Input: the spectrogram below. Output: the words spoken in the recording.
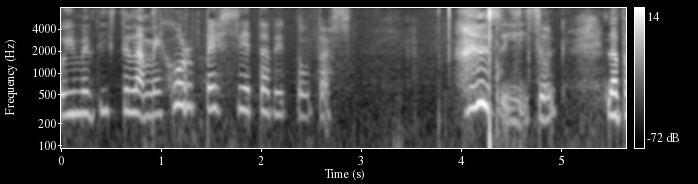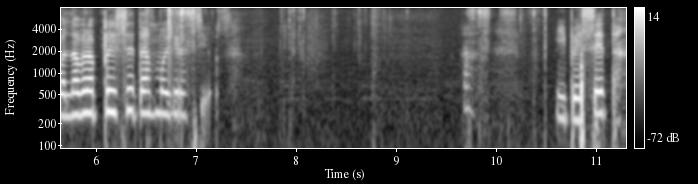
hoy me diste la mejor peseta de todas. sí, Sol, la palabra peseta es muy graciosa. Ah, mi peseta.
